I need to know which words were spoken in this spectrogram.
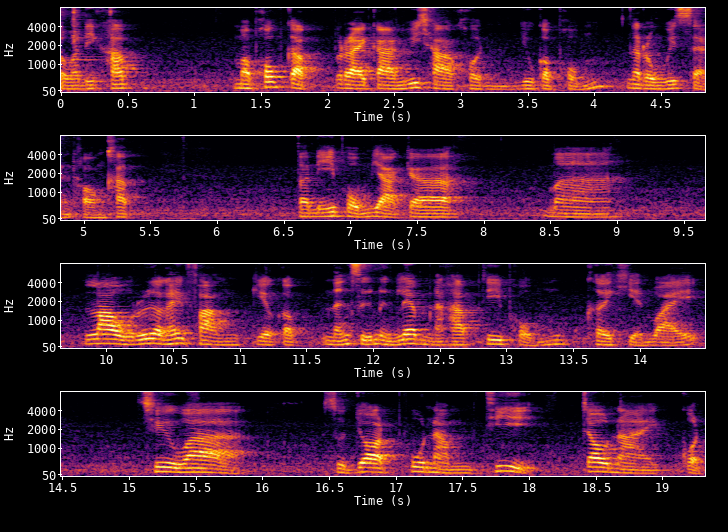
สวัสดีครับ มาพบกับรายการวิชาคนอยู่กับผมนรงวิทย์แสนทองครับ ตอนนี้ผมอยากจะมาเล่าเรื่องให้ฟังเกี่ยวกับหนังสือหนึ่งเล่มนะครับ ที่ผมเคยเขียนไว้ ชื่อว่าสุดยอดผู้นำที่เจ้านายกด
